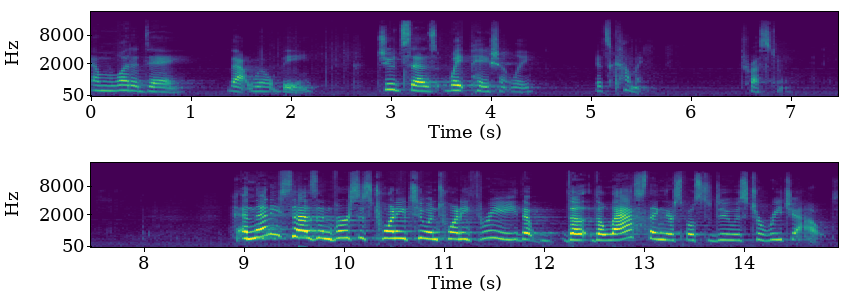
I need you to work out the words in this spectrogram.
And what a day that will be. Jude says, Wait patiently. It's coming. Trust me. And then he says in verses 22 and 23 that the, the last thing they're supposed to do is to reach out,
